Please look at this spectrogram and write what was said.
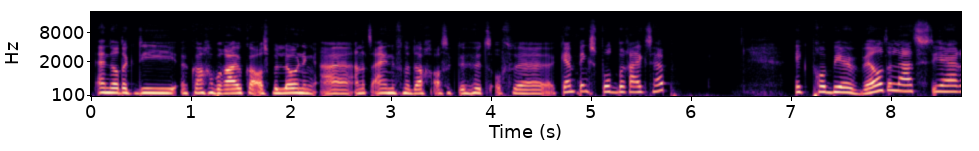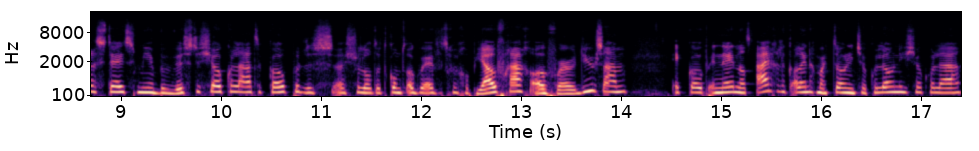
En dat ik die kan gebruiken als beloning aan het einde van de dag als ik de hut of de campingspot bereikt heb. Ik probeer wel de laatste jaren steeds meer bewuste chocola te kopen. Dus Charlotte, het komt ook weer even terug op jouw vraag over duurzaam. Ik koop in Nederland eigenlijk alleen nog maar Tony Chocoloni chocola.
